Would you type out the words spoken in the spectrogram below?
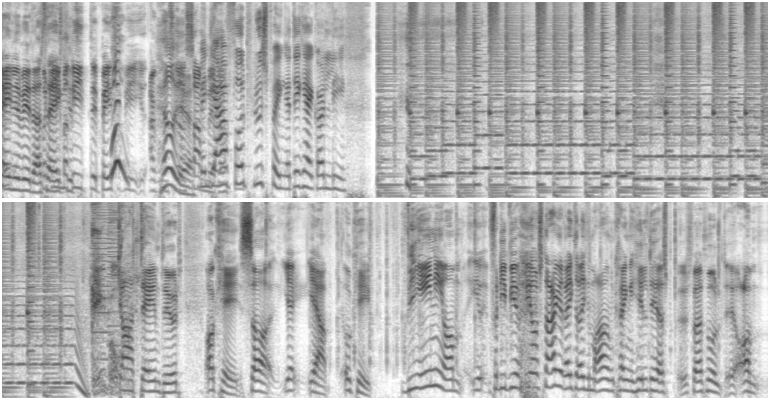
Daniel vinder. Fordi you. Marie, det er basically yeah. sammen Men jeg har fået et pluspoint, og det kan jeg godt lide. God damn, dude. Okay, så ja, ja okay. Vi er enige om, fordi vi, vi har jo snakket rigtig, rigtig meget omkring hele det her spørgsmål øh, om,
